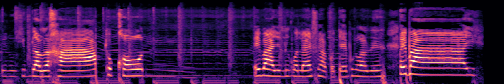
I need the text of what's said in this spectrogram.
ไปดูคลิปเรานะครับ ทุกคนบ๊ายบายอย่าลืมกดไลค์ฝากกดแชร์พวกเราด้วยบ๊ายบาย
